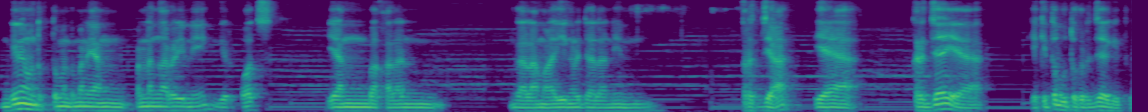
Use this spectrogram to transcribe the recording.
mungkin untuk teman-teman yang pendengar ini Gearpods yang bakalan nggak lama lagi ngerjalanin kerja ya kerja ya ya kita butuh kerja gitu.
